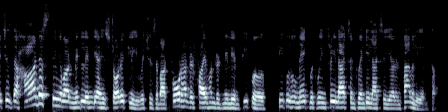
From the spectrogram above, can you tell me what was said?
which is the hardest thing about middle India historically, which is about 400, 500 million people, people who make between 3 lakhs and 20 lakhs a year in family income,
